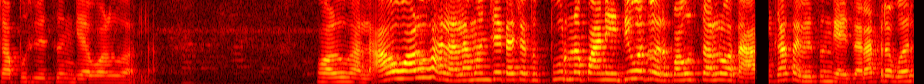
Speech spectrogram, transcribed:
कापूस वेचून घ्या वाळू घाला. वाळू घाला. अहो वाळू घालायला म्हणजे त्याच्यात पूर्ण पाणी दिवसभर पाऊस चालू होता. कसा वेचून घ्यायचा? रात्रभर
